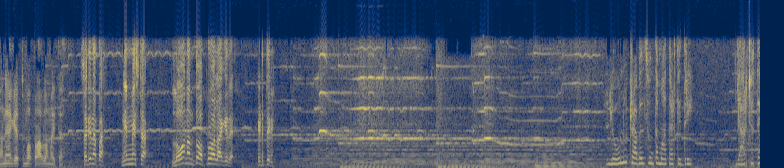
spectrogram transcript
ಮನೆಯಾಗೆ ತುಂಬ ಪ್ರಾಬ್ಲಮ್ ಐತೆ. ಸರಿನಪ್ಪ ನಿಮ್ಮಿಷ್ಟ. ಲೋನ್ ಅಂತೂ ಅಪ್ರೂವಲ್ ಆಗಿದೆ. ಇಡ್ತೀನಿ. ಲೋನು ಟ್ರಾವೆಲ್ಸ್ ಅಂತ ಮಾತಾಡ್ತಿದ್ರಿ. ಯಾರ ಜೊತೆ?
